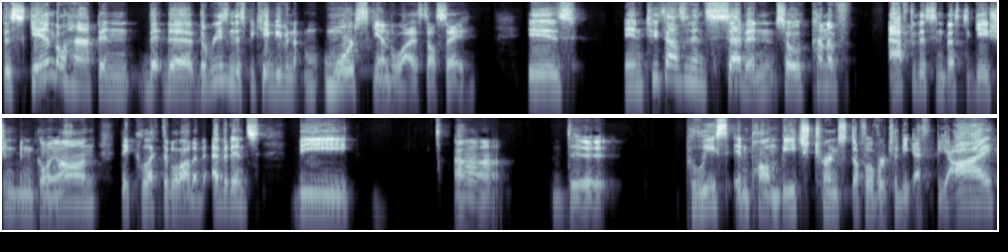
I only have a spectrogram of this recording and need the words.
The scandal happened the, the the reason this became even more scandalized i'll say is in 2007 so kind of after this investigation been going on they collected a lot of evidence. The uh, the police in palm beach turned stuff over to the fbi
